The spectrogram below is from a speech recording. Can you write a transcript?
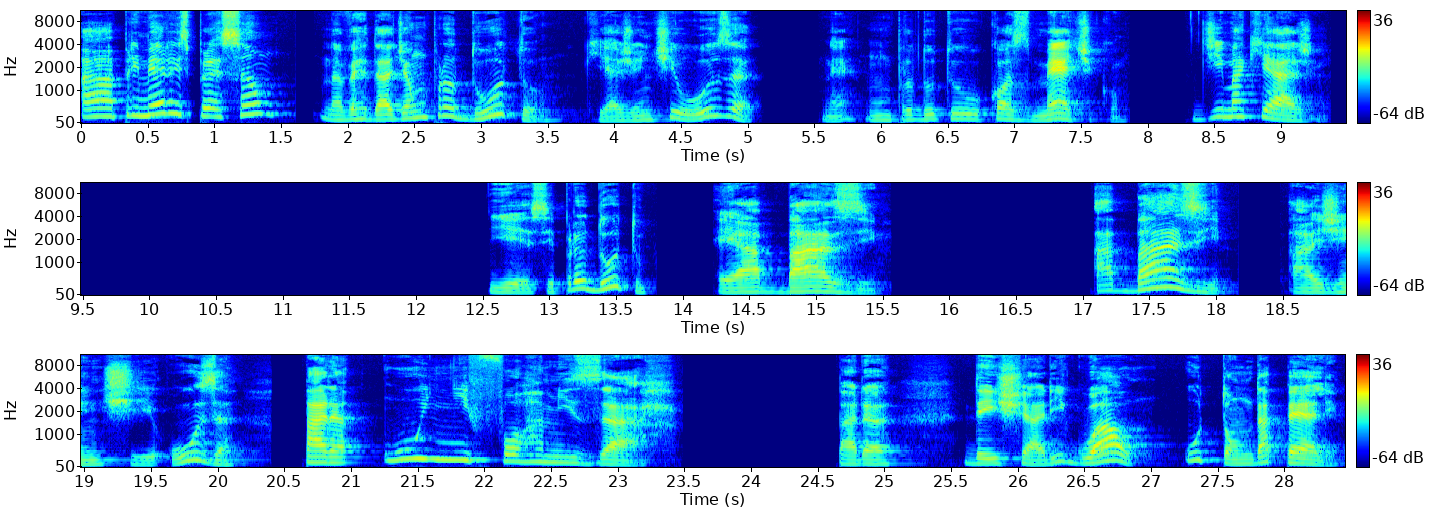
A primeira expressão, na verdade, é um produto que a gente usa, né? um produto cosmético de maquiagem. E esse produto é a base a base a gente usa para uniformizar, para deixar igual o tom da pele.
